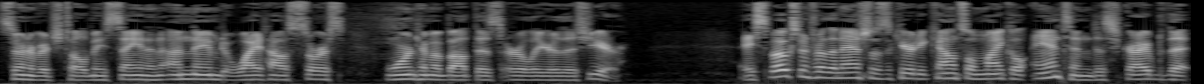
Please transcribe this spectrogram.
Cernovich told me, saying an unnamed White House source warned him about this earlier this year. A spokesman for the National Security Council, Michael Anton, described that,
